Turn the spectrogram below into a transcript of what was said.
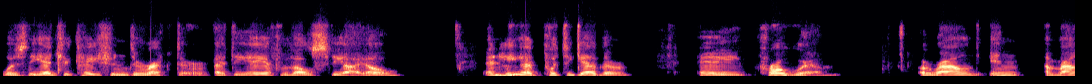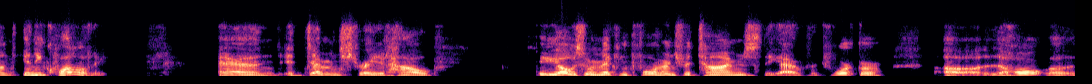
was the education director at the AFL CIO, and he had put together a program around in around inequality and it demonstrated how CEOs were making 400 times the average worker. Uh, the whole uh,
